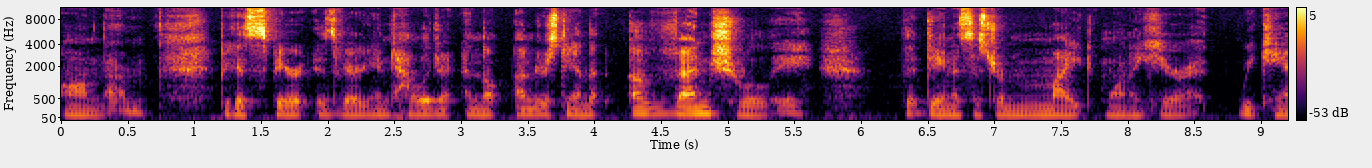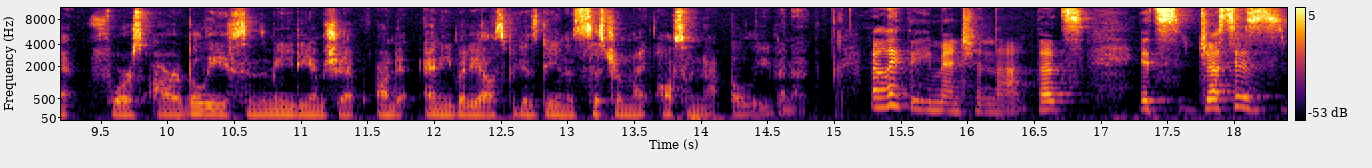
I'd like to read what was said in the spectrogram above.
on them because spirit is very intelligent and they'll understand that eventually that Dana's sister might want to hear it. We can't force our beliefs in the mediumship onto anybody else because Dana's sister might also not believe in it. I like that you mentioned that. That's it's just as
